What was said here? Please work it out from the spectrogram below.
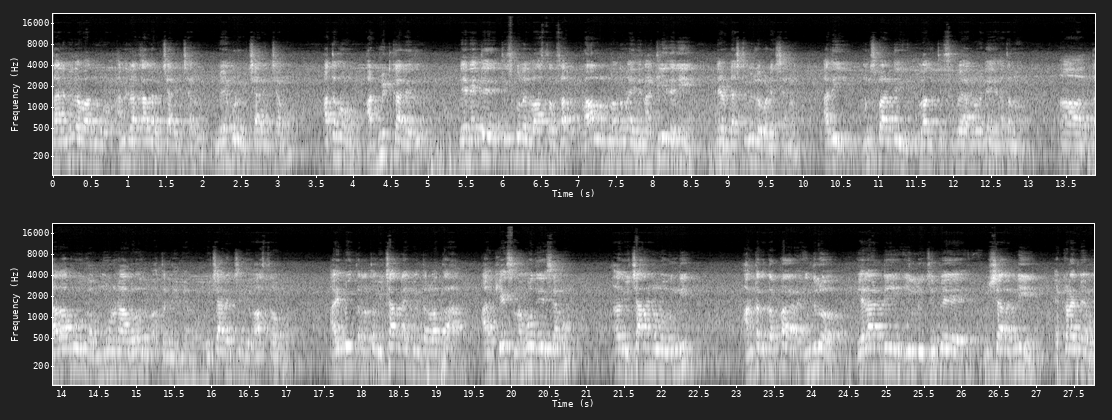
దాని మీద వాళ్ళు అన్ని రకాల విచారించారు. మేము కూడా విచారించాము. అతను అడ్మిట్ కాలేదు. నేనైతే తీసుకున్నది వాస్తవం సార్. రాళ్ళు ఉన్నందున ఇది నకిలీదని నేను డస్ట్బిన్లో పడేశాను. అది మున్సిపాలిటీ వాళ్ళు తీసుకుపోయారు అని అతను దాదాపు ఒక మూడు నాలుగు రోజులు అతన్ని మేము విచారించింది వాస్తవం. అయిపోయిన తర్వాత విచారణ అయిపోయిన తర్వాత ఆ కేసు నమోదు చేశాము. అది విచారణలో ఉంది. అంతకు తప్ప ఇందులో ఎలాంటి వీళ్ళు చెప్పే విషయాలన్నీ ఎక్కడ మేము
